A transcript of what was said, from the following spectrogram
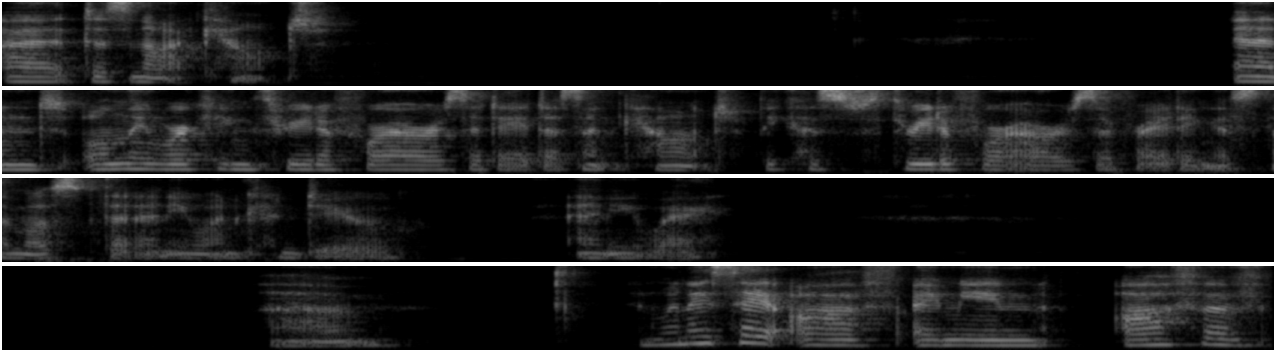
uh, does not count. And only working three to four hours a day doesn't count because three to four hours of writing is the most that anyone can do anyway. Um, and when I say off, I mean off of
